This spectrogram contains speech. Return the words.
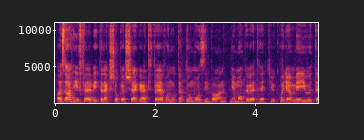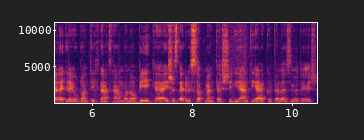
Az archív felvételek sokaságát felvonultató moziban nyomon követhetjük, hogyan mélyült el egyre jobban Tiknát Hánban a béke és az erőszakmentesség iránti elköteleződés.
